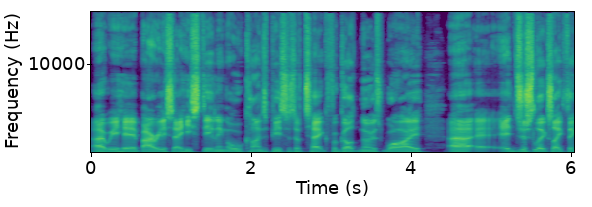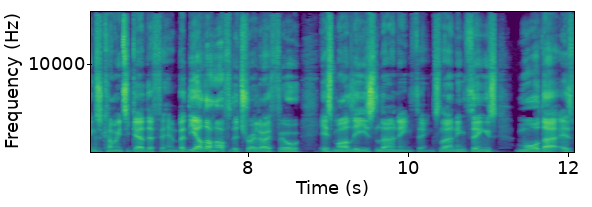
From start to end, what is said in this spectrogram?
Uh, we hear Barry say he's stealing all kinds of pieces of tech for God knows why. Uh, it just looks like things are coming together for him. But the other half of the trailer, I feel, is Marley's learning things. Learning things more that is,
